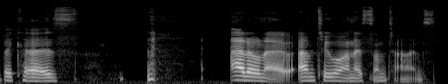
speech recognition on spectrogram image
because I don't know, I'm too honest sometimes.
